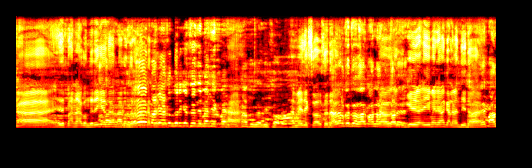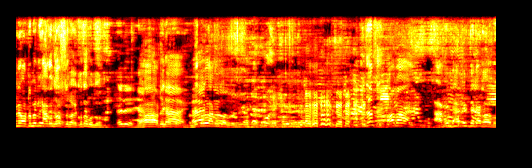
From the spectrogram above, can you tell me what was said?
হ্যাঁ, এই পানে আগুন ধরে গেছে আগুন ধরে পান খাতে ধরে গেছে যে ম্যাজিক হ্যাঁ। ম্যাজিক চলে ম্যাজিক চলছে দাও ভাই পান আগুন ধরে। এই মেরে আমার দিয়ে দাও হ্যাঁ। এই পানে অটোমেটিক আগুন ধরছে ভাই কথা বলব। হ্যাঁ হ্যাঁ ঠিক আছে। ভেতরেও আগুন জ্বলবে হ্যাঁ ভাই আগুন ডাইরেক্ট দেখা খাওয়াবো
